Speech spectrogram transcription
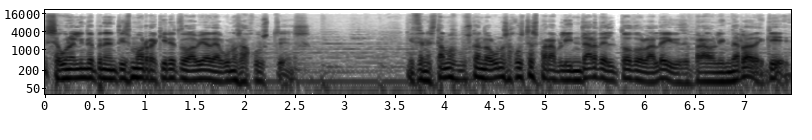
según el independentismo requiere todavía de algunos ajustes. Dicen, estamos buscando algunos ajustes para blindar del todo la ley. Dice, ¿para blindarla de qué?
